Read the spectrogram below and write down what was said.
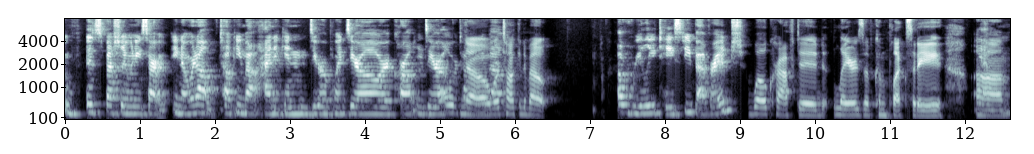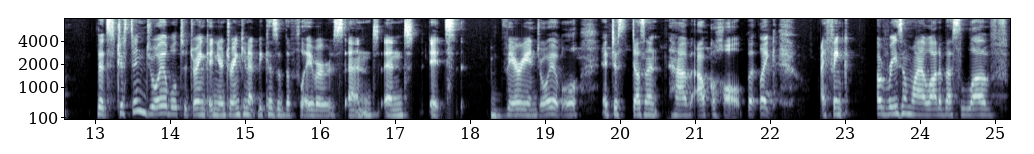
Mm. Especially when you start, you know, we're not talking about Heineken 0.0 or Carlton Zero. We're talking No, about we're talking about a really tasty beverage. well crafted layers of complexity Yeah. um, that's just enjoyable to drink and you're drinking it because of the flavors and and it's very enjoyable it just doesn't have alcohol but like i think a reason why a lot of us love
